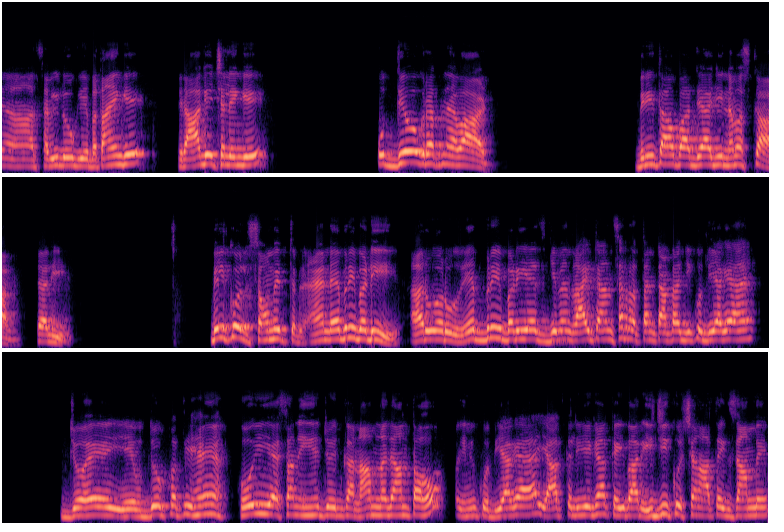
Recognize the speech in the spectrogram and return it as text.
सभी लोग ये बताएँगे, फिर आगे चलेंगे। उद्योग रत्न अवार्ड। विनीता उपाध्याय जी, नमस्कार। चलिए। बिल्कुल, Saumitra and everybody are are everybody has given right answer Ratan Tata ji को दिया गया है। जो है, ये उद्योगपति हैं। कोई ऐसा नहीं है जो इनका नाम ना जानता हो इन्हीं को दिया गया है। याद कर लीजिएगा, कई बार इजी क्वेश्चन आते एग्ज़ाम में,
